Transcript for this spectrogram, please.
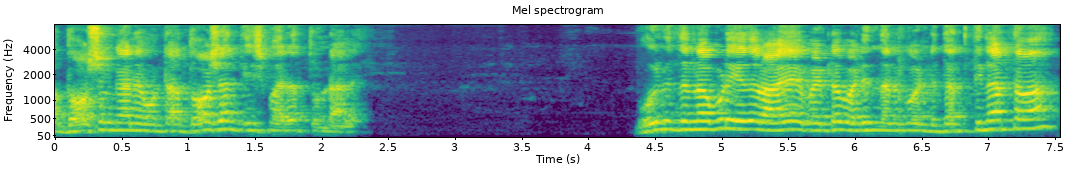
ఆ దోషంగానే ఉంటుంది. ఆ దోషాన్ని తీసి పారేస్తుండాలి. భోజనం తిన్నప్పుడు ఏదో రాయ బిడ్డ పడింది అనుకోండి దాన్ని తినేస్తామా?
